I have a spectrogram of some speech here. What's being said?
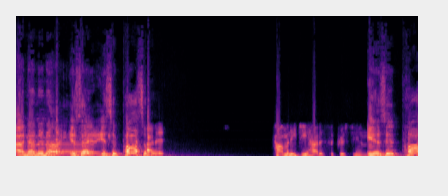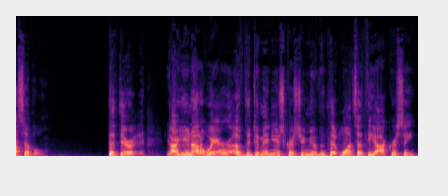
Uh, no, no, no. is that is it possible? How many jihadists are Christians? Is it possible that there are you not aware of the dominionist Christian movement that wants a theocracy?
